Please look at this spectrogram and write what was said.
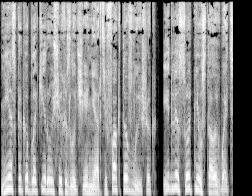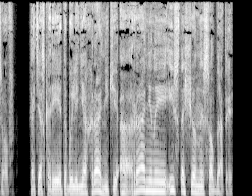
Несколько блокирующих излучение артефактов вышек и две сотни усталых бойцов. Хотя скорее это были не охранники, а раненые и истощенные солдаты,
